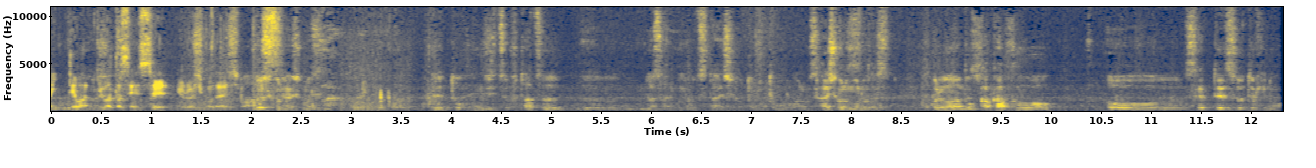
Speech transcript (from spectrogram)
はい。では岩田先生よろしくお願いします。よろしくお願いします。えっ、と本日2つ皆さんにお伝えしようと思ったものが最初のものです。これはあの価格を設定する時の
